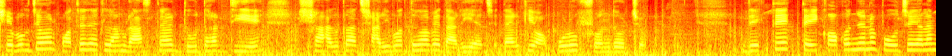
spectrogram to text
সেবক যাওয়ার পথে দেখলাম রাস্তার দুধার দিয়ে শাল গাছ সারিবদ্ধভাবে দাঁড়িয়ে আছে। তার কি অপরূপ সৌন্দর্য। দেখতে দেখতেই কখন যেন পৌঁছে গেলাম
